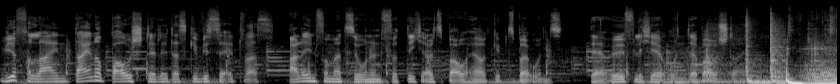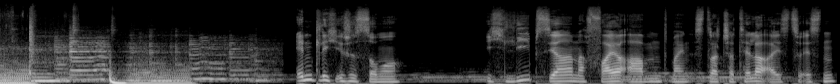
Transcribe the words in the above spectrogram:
Wir verleihen deiner Baustelle das gewisse Etwas. Alle Informationen für dich als Bauherr gibt's bei uns. Der Höfliche und der Baustein. Endlich ist es Sommer. Ich lieb's ja, nach Feierabend mein Stracciatella-Eis zu essen.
